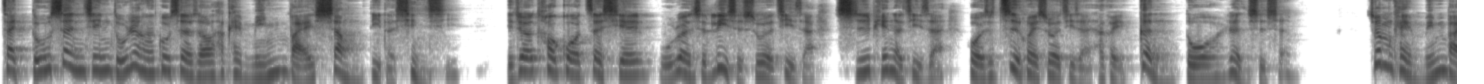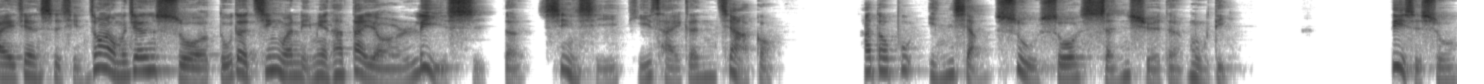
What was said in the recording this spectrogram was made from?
在读圣经、读任何故事的时候，他可以明白上帝的信息，也就是透过这些，无论是历史书的记载、诗篇的记载，或者是智慧书的记载，他可以更多认识神。所以我们可以明白一件事情：，纵然我们今天所读的经文里面，它带有历史的信息、题材跟架构，它都不影响述说神学的目的。历史书。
